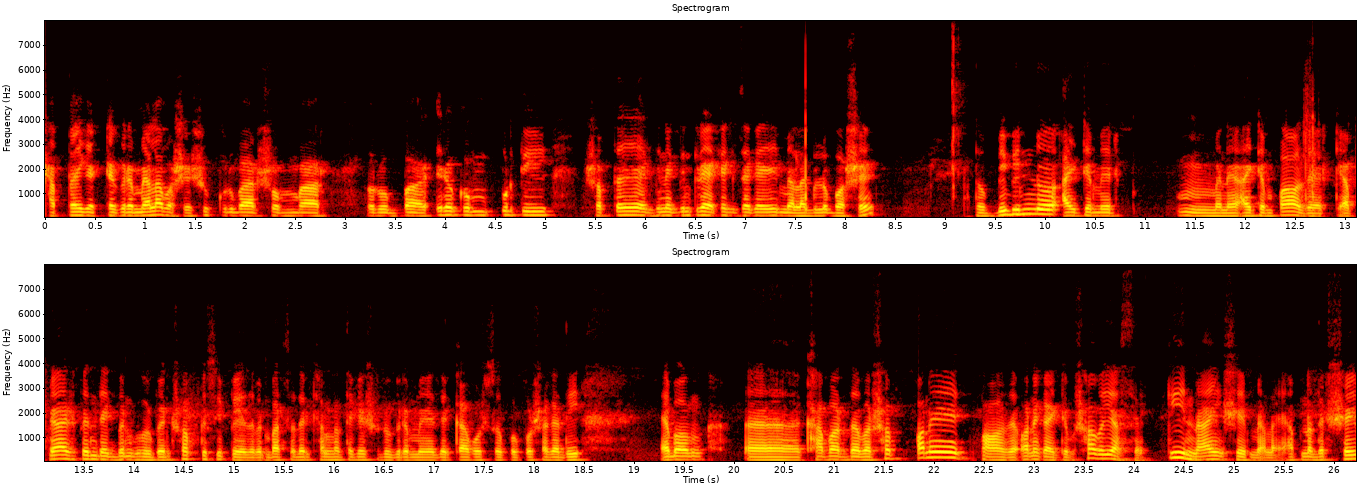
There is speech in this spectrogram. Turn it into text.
সাপ্তাহিক একটা করে মেলা বসে। শুক্রবার, সোমবার রোববার। এরকম প্রতি সপ্তাহে একদিন একদিন করে এক এক জায়গায় এই মেলাগুলো বসে। তো বিভিন্ন আইটেমের মানে আইটেম পাওয়া যায় আর কি আপনি আসবেন, দেখবেন, ঘুরবেন সব কিছুই পেয়ে যাবেন। বাচ্চাদের খেলনা থেকে শুরু করে মেয়েদের কাপড় চোপড়, পোশাক আদি এবং খাবার দাবার সব অনেক পাওয়া যায়, অনেক আইটেম সবই আছে। কি নাই সেই মেলায়? আপনাদের সেই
